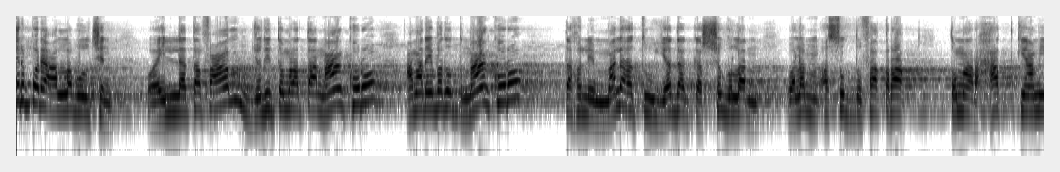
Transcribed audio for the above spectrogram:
এরপরে আল্লাহ বলছেন ওয়াইল্লা তাফাল যদি তোমরা তা না করো, আমার এবাদত না করো, তাহলে মালাতু ইয়াদাকা শগুলান ওয়ালাম আসুদ্দু ফাকরাক, তোমার হাতকে আমি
